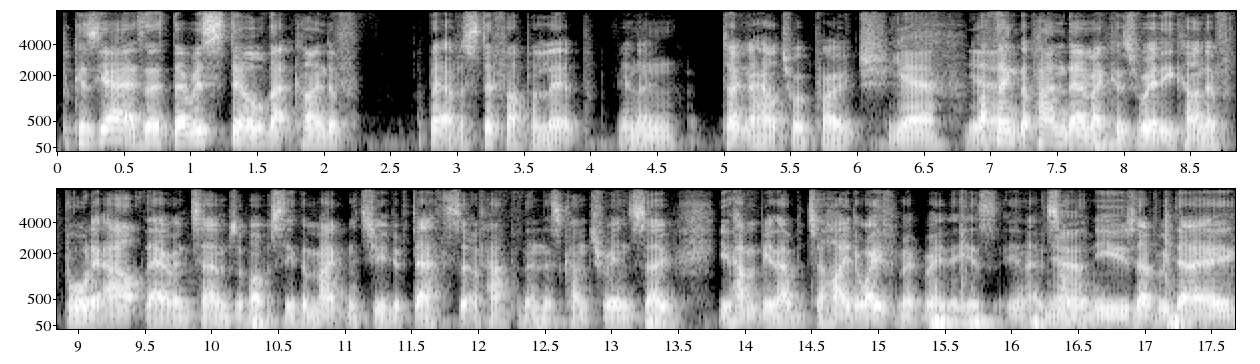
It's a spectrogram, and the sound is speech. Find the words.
because yeah, there, there is still that kind of a bit of a stiff upper lip. You know, don't know how to approach. yeah yeah I think the pandemic has really kind of brought it out there in terms of obviously the magnitude of deaths that have happened in this country, and so you haven't been able to hide away from it. Really, is you know it's on the news every day,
